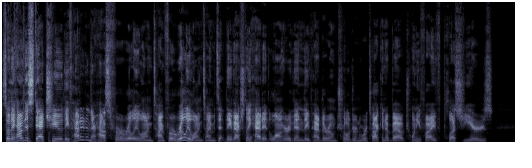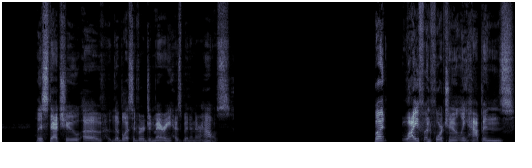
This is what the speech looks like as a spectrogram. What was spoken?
So they have this statue. They've had it in their house for a really long time. For a really long time. It's, they've actually had it longer than they've had their own children. We're talking about 25 plus years. This statue of the Blessed Virgin Mary has been in their house. But life unfortunately happens,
